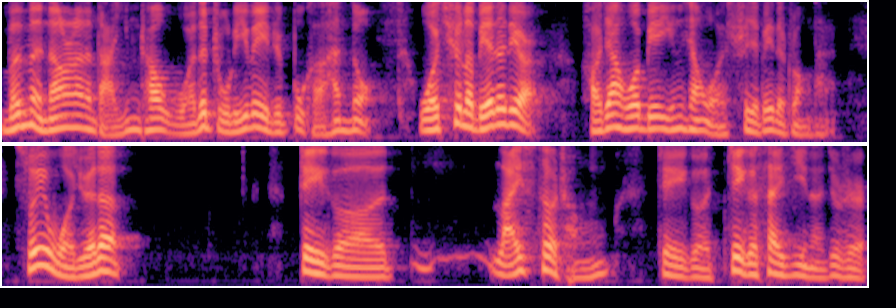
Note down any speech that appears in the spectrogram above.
稳稳当当的打英超，我的主力位置不可撼动。我去了别的地儿，好家伙，别影响我世界杯的状态。所以我觉得这个莱斯特城。这个这个赛季呢，就是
